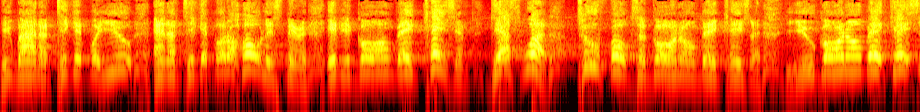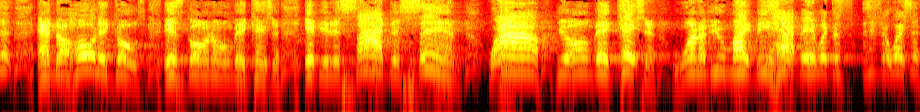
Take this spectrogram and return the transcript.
He's buying a ticket for you and a ticket for the Holy Spirit. If you go on on vacation. Guess what? Two folks are going on vacation. You going on vacation, and the Holy Ghost is going on vacation. If you decide to sin while you're on vacation, one of you might be happy with the situation,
